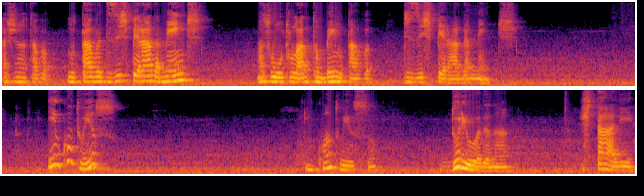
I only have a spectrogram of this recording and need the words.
Arjuna tava, lutava desesperadamente, mas o outro lado também lutava desesperadamente. E enquanto isso, enquanto isso, Duryodhana está ali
